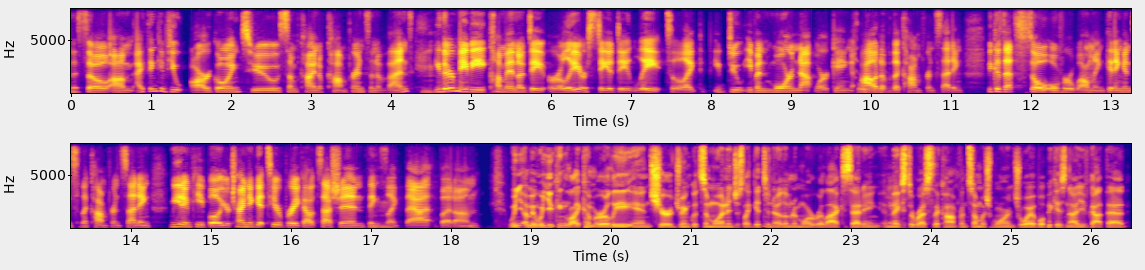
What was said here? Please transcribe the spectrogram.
even. So um, I think if you are going to some kind of conference and event, Mm-hmm. either maybe come in a day early or stay a day late to like do even more networking out of the conference setting because that's so overwhelming getting into the conference setting, meeting people, you're trying to get to your breakout session, things Mm-hmm. like that. But um When you- I mean, when you can like come early and share a drink with someone and just like get to know mm-hmm. them in a more relaxed setting, it makes the rest of the conference so much more enjoyable because now you've got that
